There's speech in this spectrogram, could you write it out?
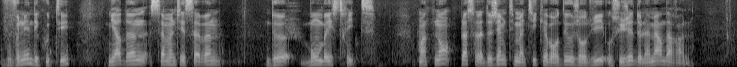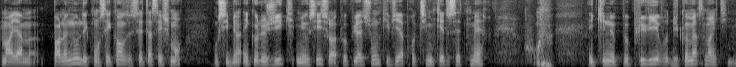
vous venez d'écouter Garden 77 de Bombay Street. Maintenant, place à la deuxième thématique abordée aujourd'hui au sujet de la mer d'Aral. Mariam, parle-nous des conséquences de cet assèchement, aussi bien écologique, mais aussi sur la population qui vit à proximité de cette mer et qui ne peut plus vivre du commerce maritime.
